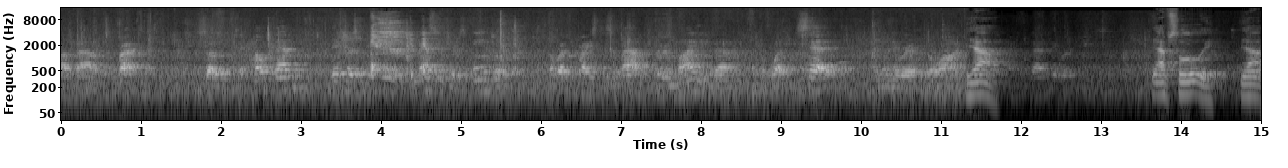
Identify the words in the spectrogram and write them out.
about Christ. So to help them, they just messengers, angels, of what Christ is about. They're reminding them of what he said, and then they were able to go on. Yeah. That, they were Yeah, absolutely. Yeah.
